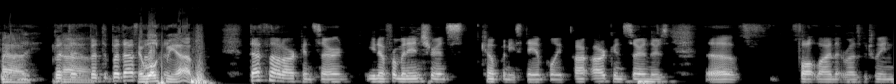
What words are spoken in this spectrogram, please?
Uh, But uh, the, but but that's it not woke the- me up. that's not our concern. You know, from an insurance company standpoint, our, our concern there's a fault line that runs between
